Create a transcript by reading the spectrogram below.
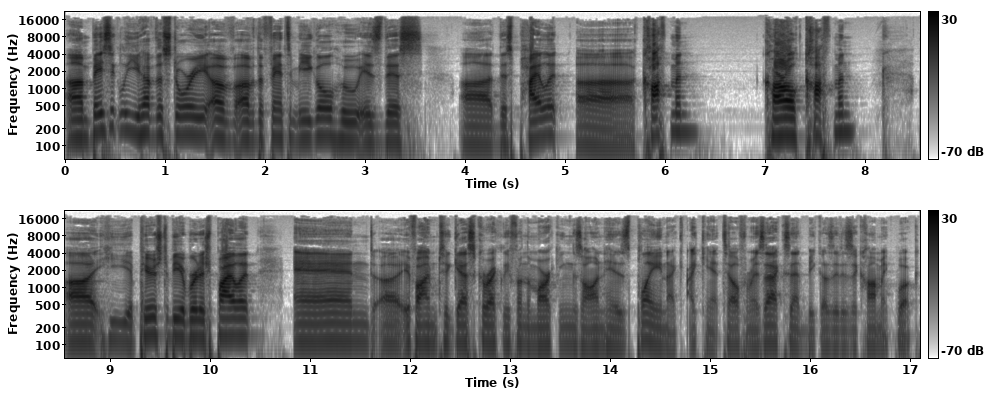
Um, basically, you have the story of, of the Phantom Eagle, who is this uh, this pilot, uh, Kaufman, Carl Kaufman. Uh, he appears to be a British pilot, and uh, if I'm to guess correctly from the markings on his plane, I, I can't tell from his accent because it is a comic book.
